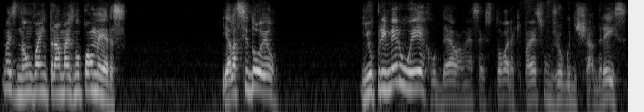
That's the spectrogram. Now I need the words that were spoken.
mas não vai entrar mais no Palmeiras. E ela se doeu. E o primeiro erro dela nessa história, que parece um jogo de xadrez,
